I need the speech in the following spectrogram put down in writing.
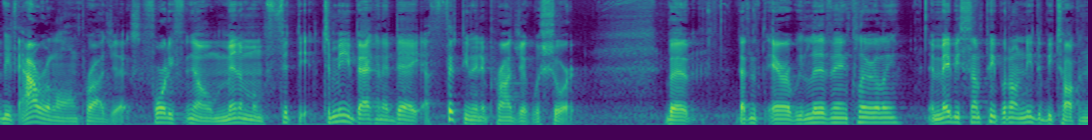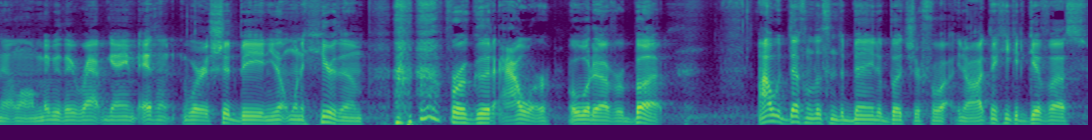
these hour long projects 40 you know minimum 50 to me back in the day a 50 minute project was short but that's not the era we live in, clearly. And maybe some people don't need to be talking that long. Maybe their rap game isn't where it should be, and you don't want to hear them for a good hour or whatever. But I would definitely listen to Benny the Butcher for, you know, I think he could give us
